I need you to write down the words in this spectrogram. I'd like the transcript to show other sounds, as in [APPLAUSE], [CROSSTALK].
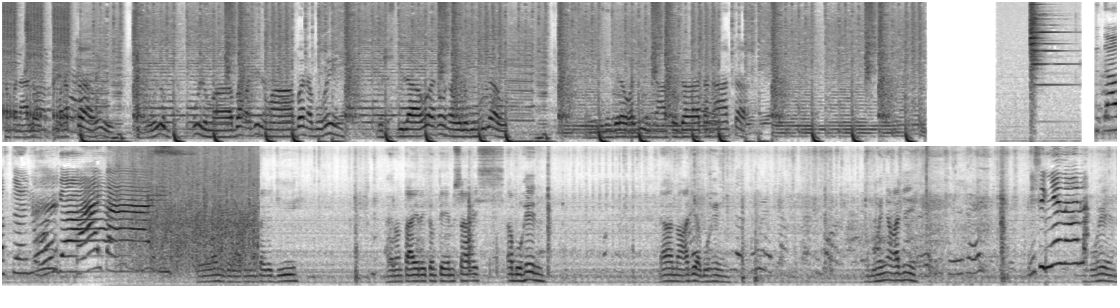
Ang panalo. Marap ka, uy. Nahulog. Uy, lumabang ka din. Lumaban, abuhin. Versus dilawan. Oh, nahulog yung dilaw. Nahulog yung dilaw ka din. Nakasugatan ata. Good afternoon, guys! Bye, guys! Ayun, maghanapin naman tayo G. Mayroon tayo rito TM size. Abuhin. Yan, mga kaji, abuhin. Abuhin niya kaji. Gising niya na! Abuhin.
